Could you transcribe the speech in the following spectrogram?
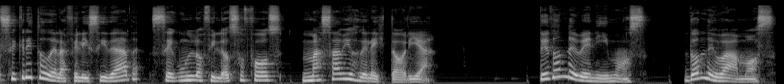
secreto de la felicidad según los filósofos más sabios de la historia. ¿De dónde venimos? ¿Dónde vamos?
